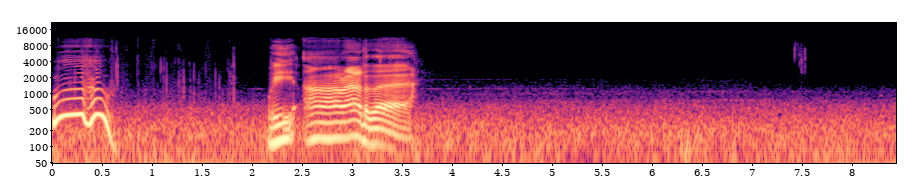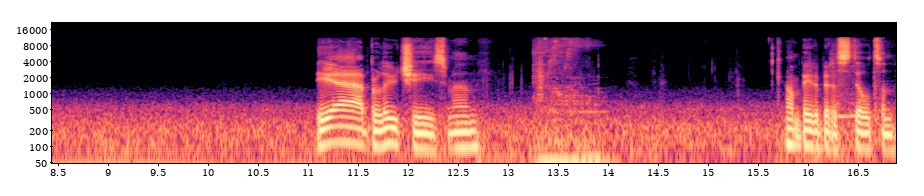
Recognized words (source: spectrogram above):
Woohoo! We are out of there. Yeah, blue cheese, man. Can't beat a bit of Stilton.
